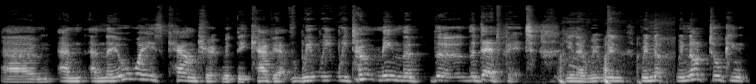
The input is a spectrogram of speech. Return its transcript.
Um, and and they always counter it with the caveat: we, we, we don't mean the, the, the dead pit. You know, we, we're, we're not we're not talking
